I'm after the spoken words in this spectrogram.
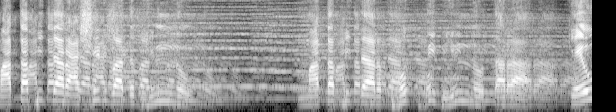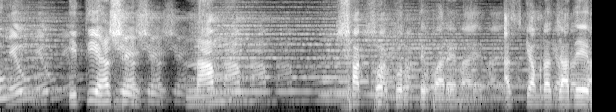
মাতা পিতার আশীর্বাদ ভিন্ন। মাতা পিতার ভক্তি ভিন্ন, তারা কেউ ইতিহাসে নাম স্বাক্ষর করতে পারে না আজকে আমরা যাদের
